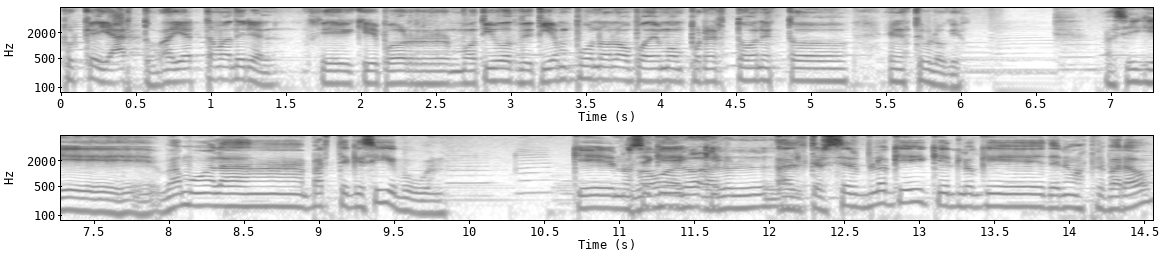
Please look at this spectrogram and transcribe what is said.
Porque hay harto, hay harto material. Que, que, por motivos de tiempo no lo podemos poner todo en, esto, en este bloque. Así que vamos a la parte que sigue, pues bueno que no sé qué, al, tercer bloque, ¿qué es lo que tenemos preparado?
